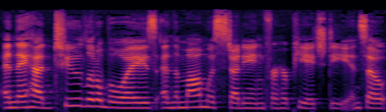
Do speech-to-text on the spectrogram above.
and they had two little boys, and the mom was studying for her PhD, and so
